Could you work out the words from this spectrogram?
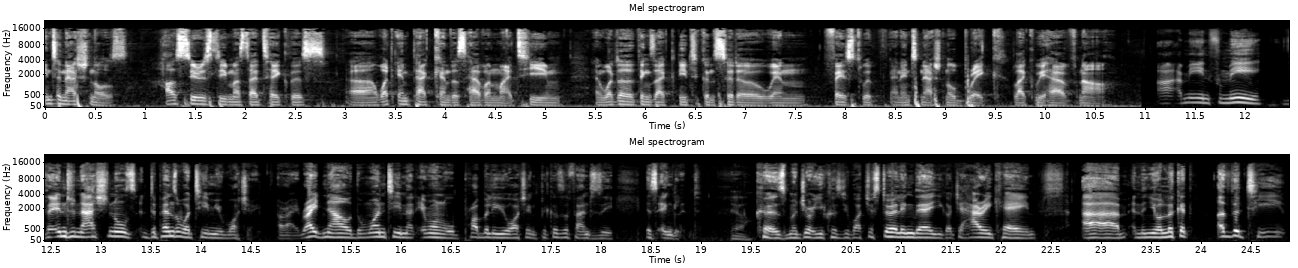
internationals. How seriously must I take this? Uh, what impact can this have on my team? And what are the things I need to consider when faced with an international break like we have now? I I mean, for me, the internationals, it depends on what team you're watching. All right. Right now, the one team that everyone will probably be watching because of fantasy is England. Yeah. Because majority, because you got your Sterling there, you got your Harry Kane, um, and then you'll look at other team.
